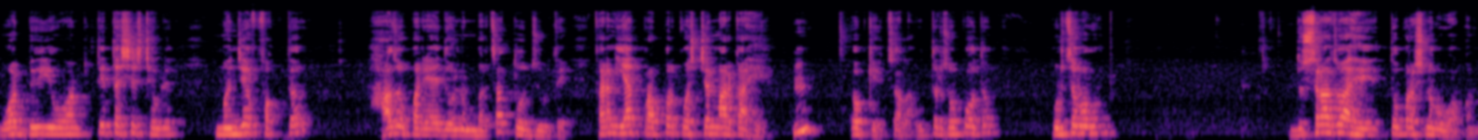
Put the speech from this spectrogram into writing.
व्हॉट डू यू वॉन्ट ते तसेच ठेवलेत. म्हणजे फक्त हा जो पर्याय दोन नंबरचा तोच जुळते कारण यात प्रॉपर क्वेश्चन मार्क आहे. ओके चला. उत्तर सोपं होतं. पुढचं बघू. दुसरा जो आहे तो प्रश्न बघू आपण.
